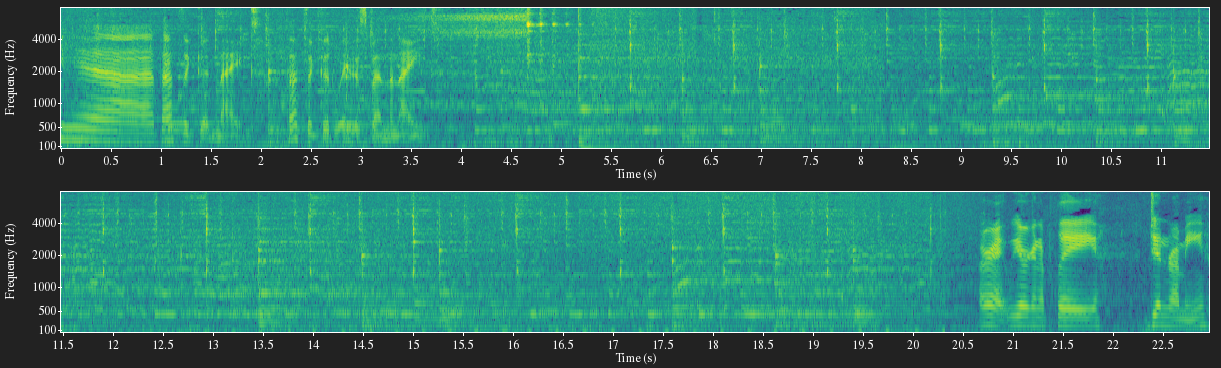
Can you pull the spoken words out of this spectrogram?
Yeah, that's a good night. That's a good way to spend the night. Right, we are gonna play Gin Rummy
